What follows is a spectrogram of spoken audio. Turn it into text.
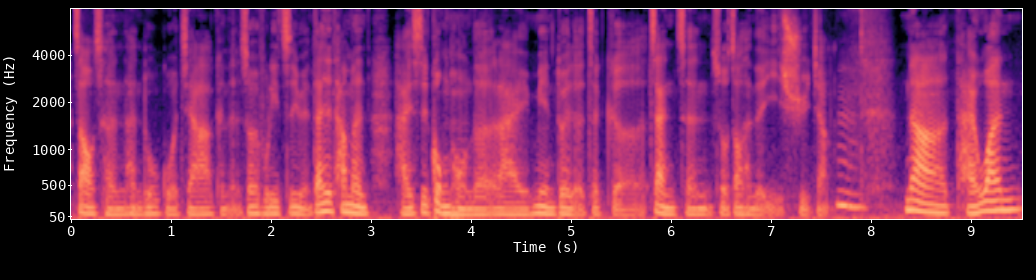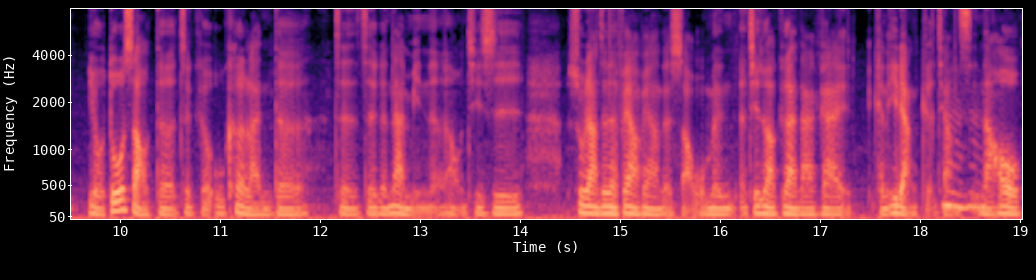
造成很多国家可能社会福利资源，但是他们还是共同的来面对了这个战争所造成的遗绪。这样，嗯，那台湾有多少的这个乌克兰的这这个难民呢？然后其实数量真的非常非常的少。我们接触到个案大概可能一两个这样子。然后，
